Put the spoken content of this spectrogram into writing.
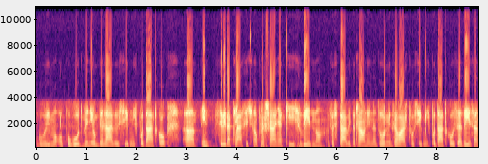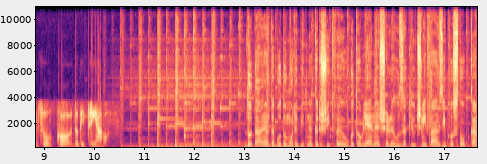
govorimo o pogodbeni obdelavi osebnih podatkov. In seveda klasična vprašanja, ki jih vedno zastavi državni nadzornik za varstvo osebnih podatkov zavezancu, ko dobi prijavo. Dodaja, da bodo morebitne kršitve ugotovljene šele v zaključni fazi postopka,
